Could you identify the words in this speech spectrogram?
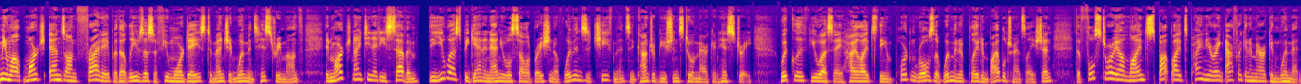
Meanwhile, March ends on Friday, but that leaves us a few more days to mention Women's History Month. In March 1987, the U.S. began an annual celebration of women's achievements and contributions to American history. Wycliffe USA highlights the important roles that women have played in Bible translation. The full story online spotlights pioneering African American women.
